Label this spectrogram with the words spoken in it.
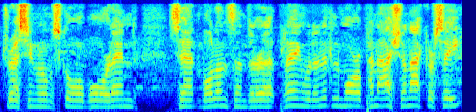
dressing room scoreboard end. St Mullins and they're uh, playing with a little more panache and accuracy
